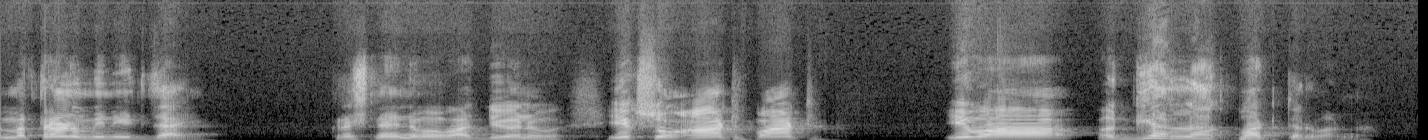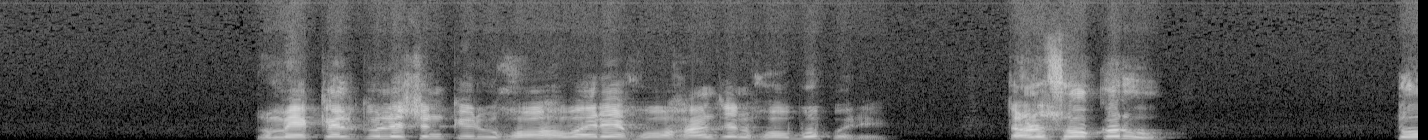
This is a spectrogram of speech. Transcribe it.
એમાં ત્રણ મિનિટ જાય. કૃષ્ણ એનામાં વાદ્યો એનામાં. એકસો આઠ પાઠ એવા અગિયાર લાખ પાઠ કરવાના. તો મેં કેલ્ક્યુલેશન કર્યું, હો હવારે, હો હાંજે હો બપોરે. ત્રણસો કરું, તો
